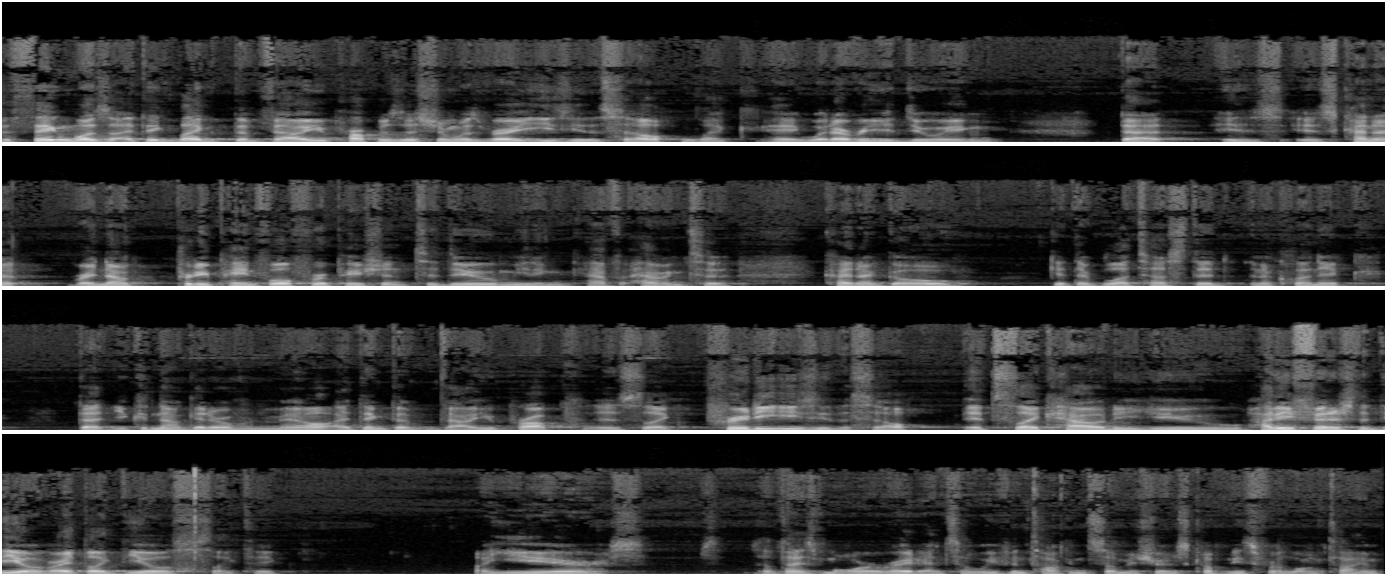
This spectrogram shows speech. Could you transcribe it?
the thing was i think like the value proposition was very easy to sell like hey whatever you're doing that is is kind of right now pretty painful for a patient to do meaning have, having to kind of go get their blood tested in a clinic that you can now get it over the mail i think the value prop is like pretty easy to sell it's like how do you how do you finish the deal right like deals like take a year sometimes more, right? And so we've been talking to some insurance companies for a long time.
